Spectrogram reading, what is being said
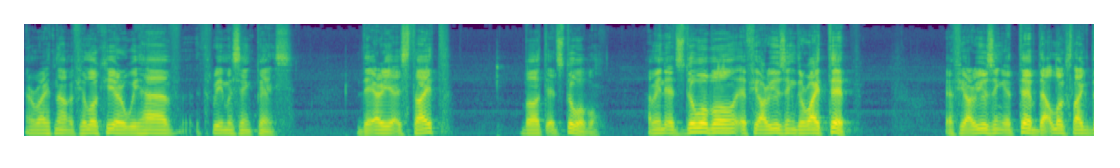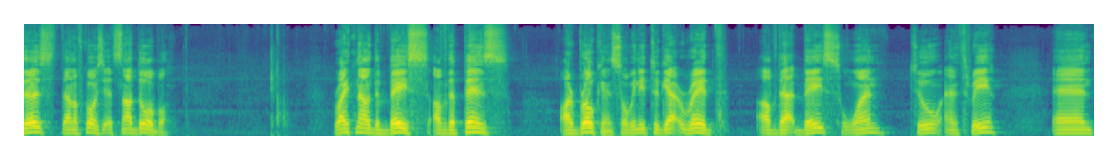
And right now, if you look here, we have three missing pins. The area is tight, but it's doable. I mean, it's doable if you are using the right tip. If you are using a tip that looks like this, then of course it's not doable. Right now, the base of the pins are broken, so we need to get rid of that base, one, two, and three. And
